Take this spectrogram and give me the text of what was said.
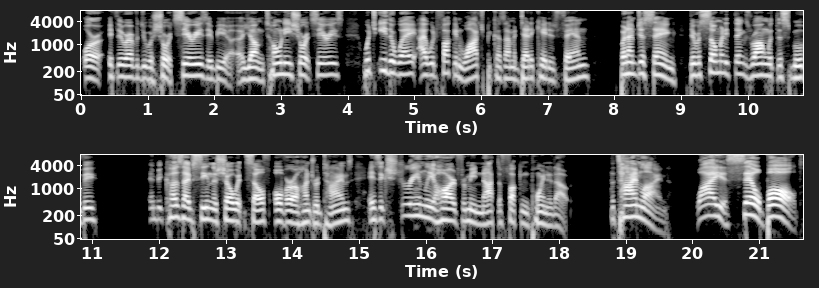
Or if they were ever do a short series, it'd be a, a young Tony short series. Which either way, I would fucking watch because I'm a dedicated fan but I'm just saying, there were so many things wrong with this movie. And because I've seen the show itself over a hundred times, it's extremely hard for me not to fucking point it out. The timeline. Why is Sil bald?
